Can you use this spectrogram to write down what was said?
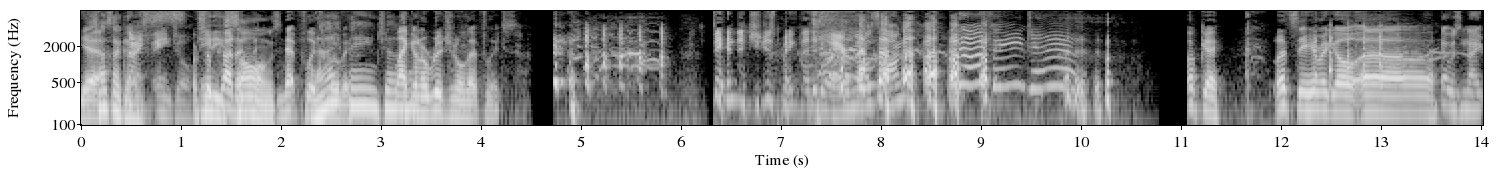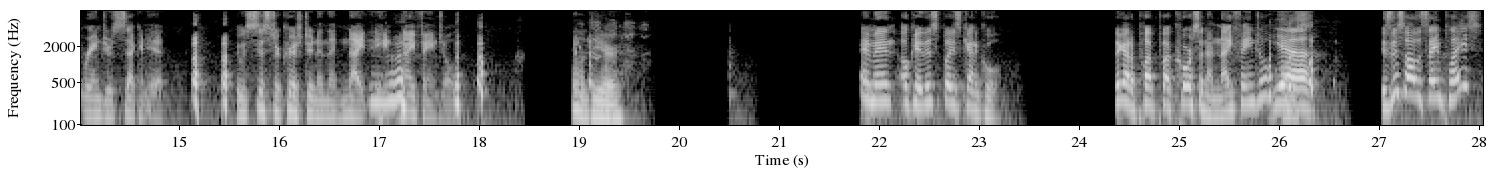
Yeah. Sounds like Knife a Angel. or some 80 kind songs. of Netflix Knife movie. Angel. Like an original Netflix. Dan, did you just make that into a hair metal song? Knife Angel. Okay. Let's see. Here we go. Uh, That was Night Ranger's second hit. It was Sister Christian and then Night A- Knife Angel. Oh dear. Hey man, okay, this place is kind of cool. They got a putt putt course and a Knife Angel. yeah. Is, is this all the same place?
